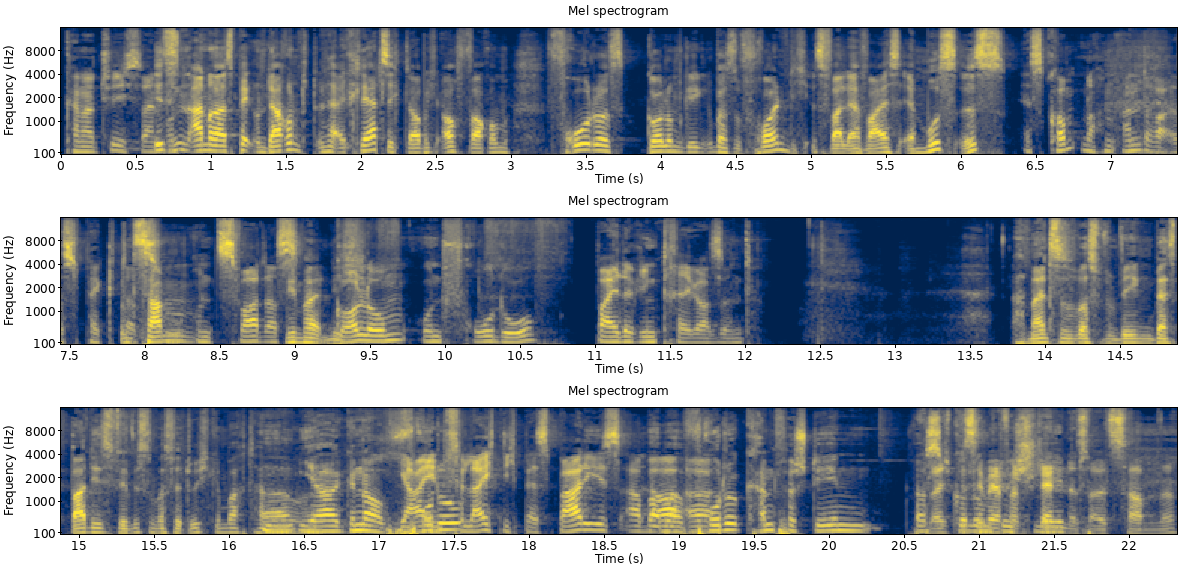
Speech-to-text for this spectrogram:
Kann natürlich sein. ist ein anderer Aspekt und darum erklärt sich, glaube ich, auch, warum Frodos Gollum gegenüber so freundlich ist, weil er weiß, er muss es. Es kommt noch ein anderer Aspekt Und dazu, Sam und zwar, dass halt. Gollum und Frodo beide Ringträger sind. Ach, meinst du sowas von wegen Best Buddies, wir wissen, was wir durchgemacht haben? Ja, genau. Ja, Frodo, vielleicht nicht Best Buddies, aber, aber, äh, Frodo kann verstehen, was Vielleicht ein bisschen Gollum mehr. Verständnis als Sam, ne?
